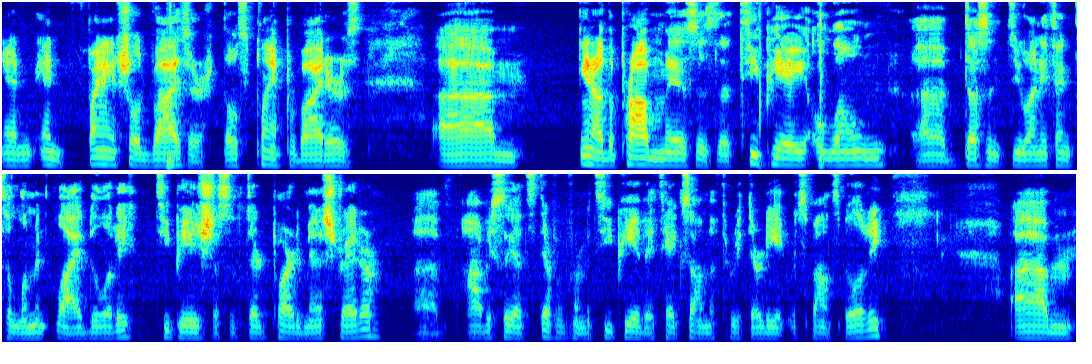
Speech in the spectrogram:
and, and financial advisor, those plan providers. Um, you know, the problem is is the TPA alone uh, doesn't do anything to limit liability. TPA is just a third party administrator. Uh, obviously, that's different from a TPA that takes on the 338 responsibility. Um,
